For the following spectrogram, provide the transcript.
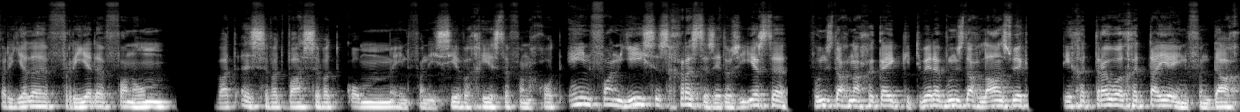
vir julle vrede van hom wat is wat was wat kom en van die sewe geeste van God en van Jesus Christus. Het ons die eerste woensdag na gekyk die tweede woensdag laasweek die getroue getuie en vandag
